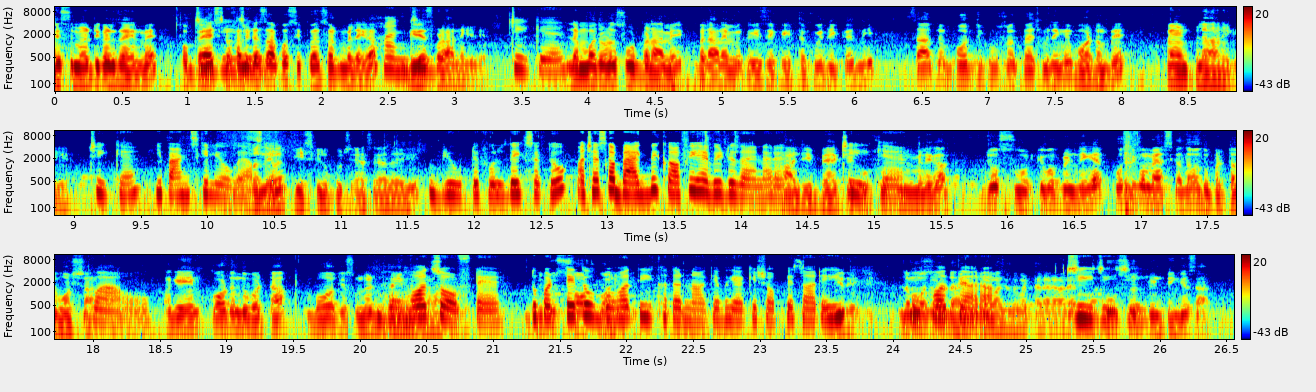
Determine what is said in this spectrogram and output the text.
सिमेट्रिकल डिज़ाइन में। और पैच जी, हल्का सा आपको सीक्वेंस वर्क मिलेगा हाँ ग्रेस बढ़ाने के लिए। ठीक है। लंबा थोड़ा सूट बनाने बनाने में कहीं से कहीं तक कोई दिक्कत नहीं। साथ में बहुत ही खूबसूरत पैच मिलेंगे बॉटम पे पैंट पे लगाने के लिए। ठीक है ये पैंट्स के लिए हो गया बनने में तीस किलो कुछ ऐसे आ जाएगी। ब्यूटीफुल देख सकते हो। अच्छा इसका बैग भी काफ़ी हैवी डिज़ाइनर है। हाँ जी है। प्रिंट मिलेगा। जो सूट के ऊपर प्रिंटिंग है उसी को मैच करता है दुपट्टा बहुत शानदार वाओ अगेन कॉटन दुपट्टा बहुत ही सुंदर बहुत सॉफ्ट है। दुपट्टे तो बहुत ही खतरनाक है भैया के शॉप पे सारे ही। बहुत प्यारा। जी, जी, जी। प्रिंटिंग के साथ।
